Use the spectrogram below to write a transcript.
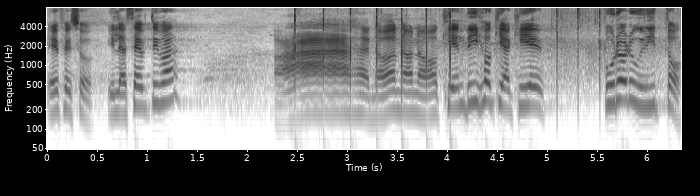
Éfeso. Y la séptima, Ah, no, no, no. ¿Quién dijo que aquí es puro erudito?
